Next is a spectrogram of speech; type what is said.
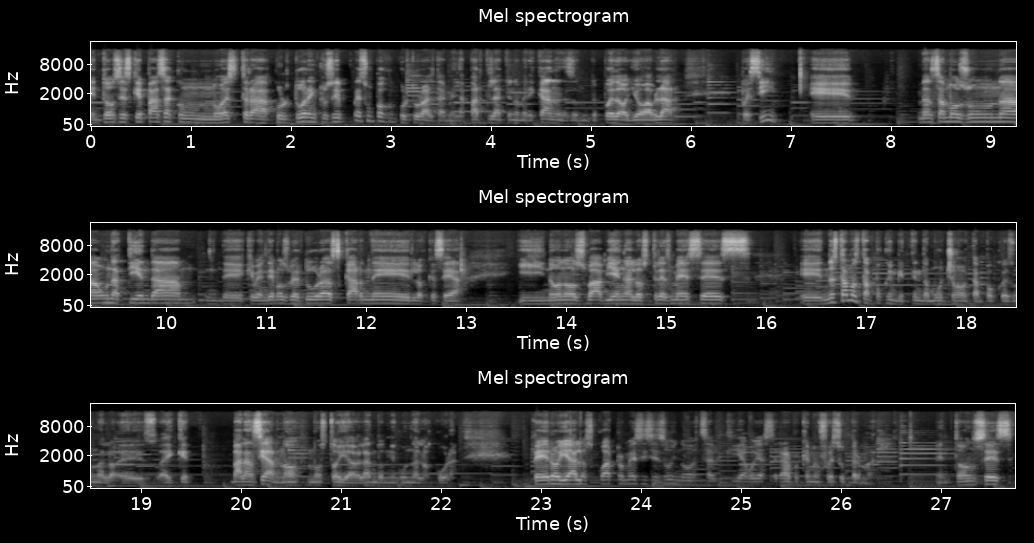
Entonces, ¿qué pasa con nuestra cultura? Inclusive es un poco cultural también, la parte latinoamericana, desde donde puedo yo hablar. Pues sí, eh, lanzamos una, una tienda de que vendemos verduras, carne, lo que sea y no nos va bien a los tres meses. Eh, no estamos tampoco invirtiendo mucho, tampoco es una... hay que balancear, ¿no? No estoy hablando ninguna locura. Pero ya a los cuatro meses dices, uy, no, sabes que ya voy a cerrar porque me fue súper mal. Entonces,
